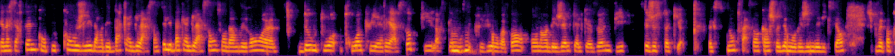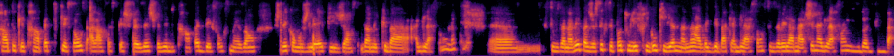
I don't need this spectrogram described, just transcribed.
Il y en a certaines qu'on peut congeler dans des bacs à glaçons. Tu sais, les bacs à glaçons sont d'environ euh, deux ou trois, trois cuillerées à soupe. Puis lorsque mm c'est prévu au repas, on en dégèle quelques-unes, puis c'est juste ça qu'il y a. C'est une autre façon, quand je faisais mon régime d'éviction, je ne pouvais pas prendre toutes les trempettes, toutes les sauces. Alors, c'est ce que je faisais. Je faisais des trempettes, des sauces maison. Je les congelais, puis genre, dans mes cubes à, glaçons. Là. Euh, si vous en avez, parce que je sais que ce n'est pas tous les frigos qui viennent maintenant avec des bacs à glaçons. Si vous avez la machine à glaçons, ils vous donnent plus de bac.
